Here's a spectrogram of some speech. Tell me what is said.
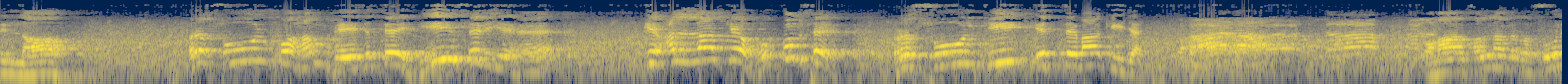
اللہ رسول کو ہم بھیجتے ہی سے لیے ہیں کہ اللہ کے حکم سے رسول کی اتباع کی جائے۔ ہمار صلی اللہ میں رسول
